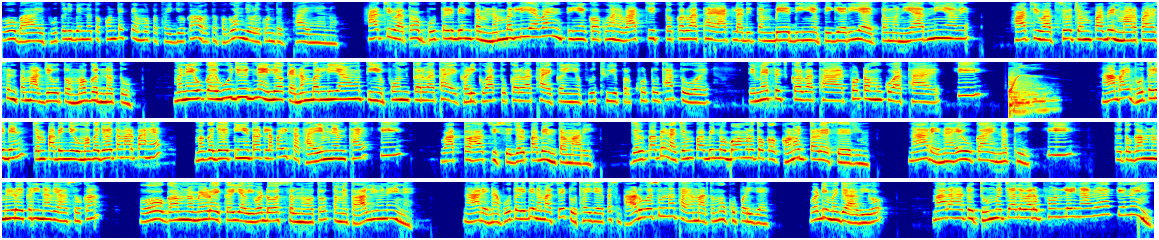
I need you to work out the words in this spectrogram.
ઓ ભાઈ ભૂતળી નો તો કોન્ટેક્ટ મોટો થઈ ગયો કા? હવે તો ભગવાન જોડે કોન્ટેક્ટ થાય એનો. સાચી વાત, હો ભૂતળી તમે નંબર લઈ આવાય ને તીએ કોક વાહે વાતચીત તો કરવા થાય, આટલા દી તમે બે દી ભેગા રહ્યા તમને યાદ નહીં આવે? સાચી વાત છે ચંપાબેન, મારા પાસે છે ને તમારા જેવું તો મગજ નતું મને એવું કઈ હુજું જ નહીં, લ્યો કે નંબર લઈ આવું, ત્યાં ફોન કરવા થાય, ઘડીક વાતો કરવા થાય, કઈ પૃથ્વી પર ખોટું થતું હોય. તે મેસેજ કરવા થાય ફોટો મૂકવા થાય, હી. હા ભાઈ ભૂતળી બેન ચંપાબેન જેવું મગજ હોય તમારી પાસે? મગજ હોય ત્યાં તો આટલા પૈસા થાય, એમને એમ થાય, હી. વાત તો સાચી છે, જલપાબેન તમારી. જલપાબેન, આ ચંપાબેન નો બામણો તો ઘણો જ તળે છે રહ્યું ના રે, ના, એવું કાંઈ નથી, હી. તો તો ગામનો મેળો કરીને આવ્યા હશો કા? હો, ગામનો મેળો કઈ આવી, વડો અસલ નો હતો, તમે તો હાલ્યું નહીં ને. ના રે, ના ભૂતળી બેન અમારે સેટું થઈ જાય, પછી ભાડું વસૂલ ના થાય, અમારે તો મોખું પડી જાય. વડી મજા આવી હો. મારા હાટુ ધૂમ ચાલે વાળો ફોન લઈને આવ્યા કે નહીં?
